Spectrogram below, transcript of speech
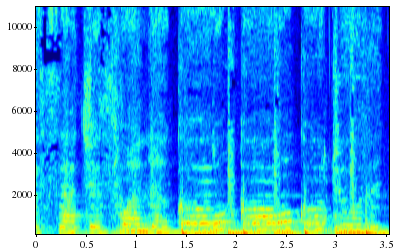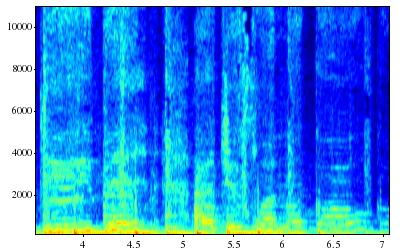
Cause I just wanna go, go, go to the deep end. I just wanna.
